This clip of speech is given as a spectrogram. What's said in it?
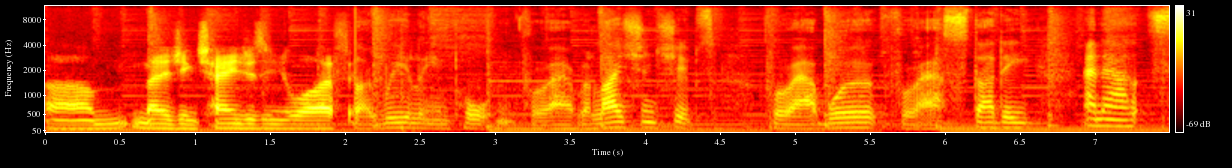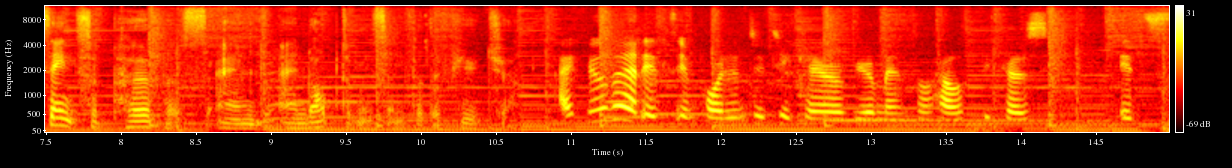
um, managing changes in your life. So really important for our relationships, for our work, for our study and our sense of purpose and, and optimism for the future. I feel that it's important to take care of your mental health because it's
